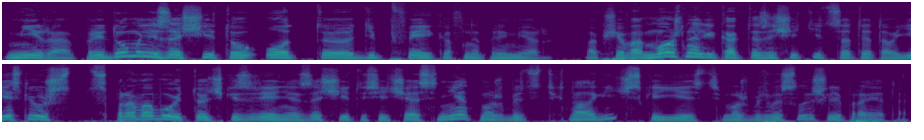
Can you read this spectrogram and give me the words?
мира придумали защиту от э, дипфейков, например? Вообще, можно ли как-то защититься от этого? Если уж с правовой точки зрения защиты сейчас нет, может быть, с технологической есть, может быть, вы слышали про это?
